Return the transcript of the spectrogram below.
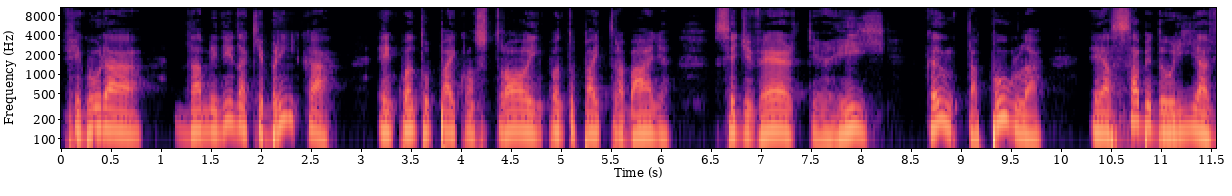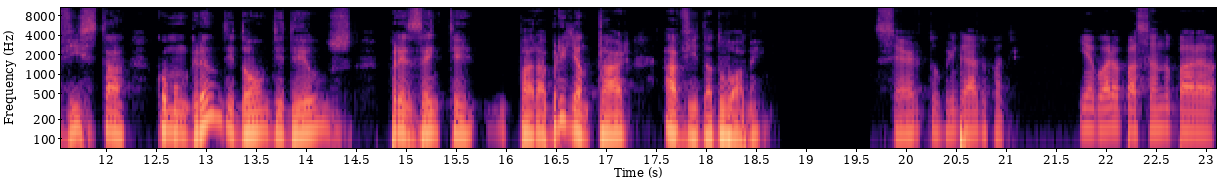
Figura da menina que brinca enquanto o pai constrói, enquanto o pai trabalha, se diverte, ri, canta, pula, é a sabedoria vista como um grande dom de Deus presente para brilhantar a vida do homem. Certo, obrigado, Padre. E agora passando para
